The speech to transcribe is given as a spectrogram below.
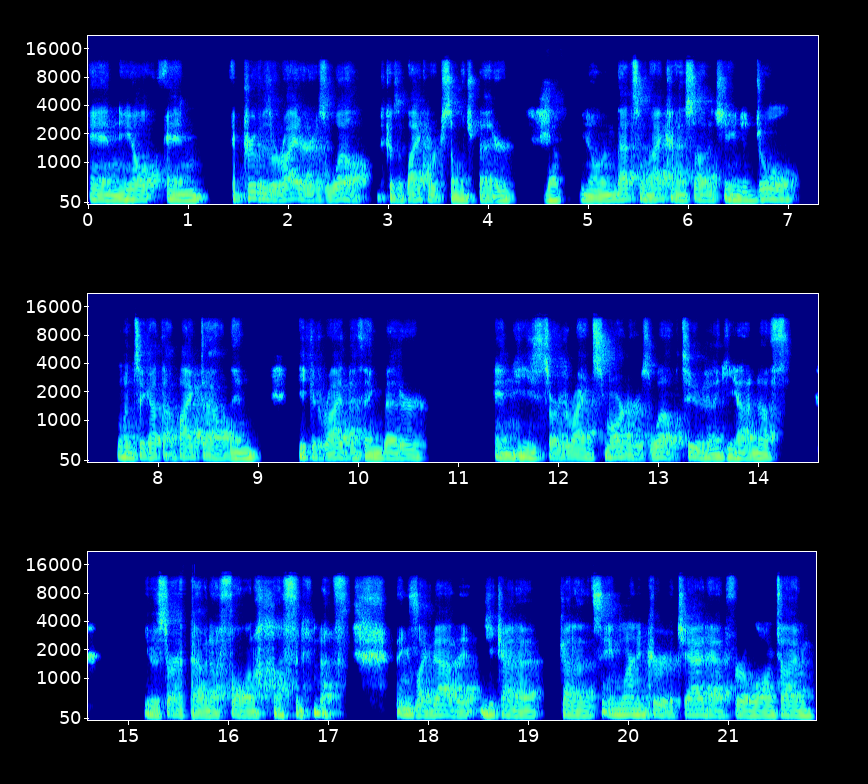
and know and improve as a rider as well because the bike works so much better. Yep. You know, and that's when I kind of saw the change in Joel. Once they got that bike dialed in, he could ride the thing better and he started riding smarter as well, too. I think he had enough, he was starting to have enough falling off and enough things like that that he kind of kind of the same learning curve Chad had for a long time,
